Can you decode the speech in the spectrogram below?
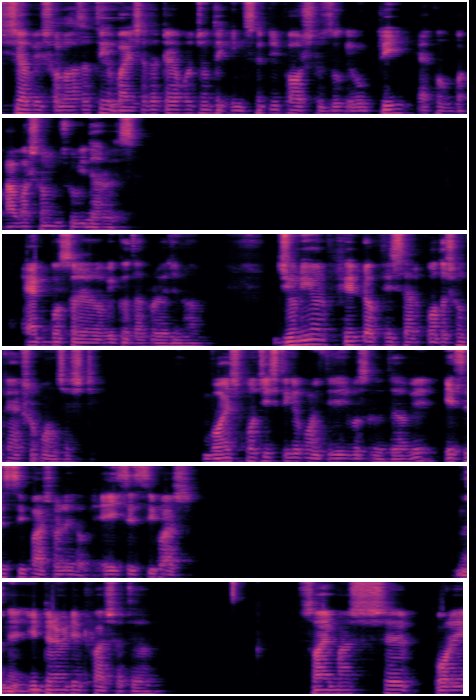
হিসাবে ষোলো হাজার থেকে বাইশ হাজার টাকা পর্যন্ত ইনসেন্টিভ পাওয়ার সুযোগ এবং ফ্রি একক আবাসন সুবিধা রয়েছে। এক বছরের অভিজ্ঞতা প্রয়োজন হবে। জুনিয়র ফিল্ড অফিসার পদসংখ্যা একশো পঞ্চাশটি। বয়স পঁচিশ থেকে পঁয়ত্রিশ বছর হতে হবে। এসএসসি পাস হলে হবে। এইচএসসি পাস মানে ইন্টারমিডিয়েট পাস হতে হবে। ছয় মাসের পরে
